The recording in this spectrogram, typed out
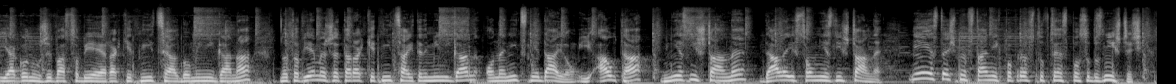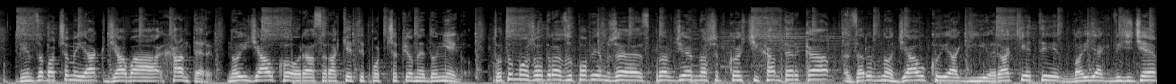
jak on używa sobie rakietnicy albo minigana, no to wiemy, że ta rakietnica i ten minigun, one nic nie dają i auta niezniszczalne dalej są niezniszczalne. Nie jesteśmy w stanie ich po prostu w ten sposób zniszczyć, więc zobaczymy jak działa Hunter, no i działko oraz rakiety podczepione do niego. To tu może od razu powiem, że sprawdziłem na szybkości Hunterka zarówno działko jak i rakiety, no i jak widzicie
